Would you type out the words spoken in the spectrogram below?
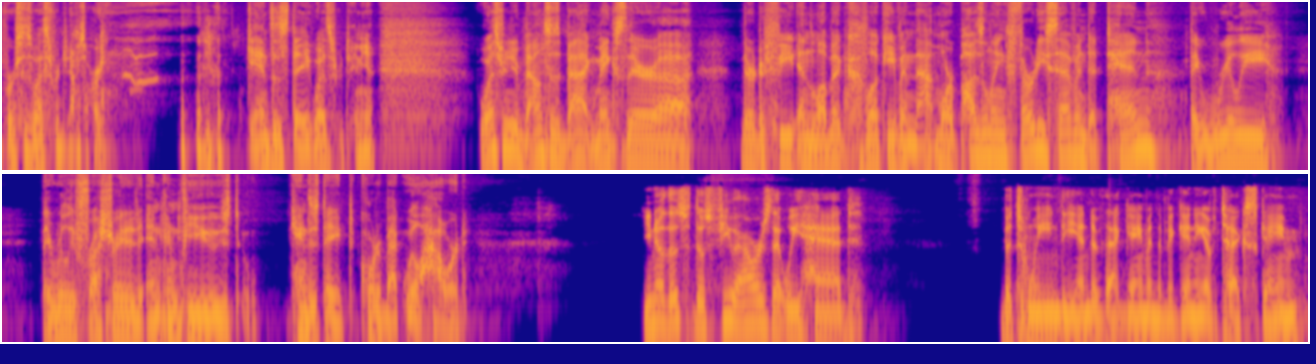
versus West Virginia. I'm sorry. Kansas State, West Virginia. West Virginia bounces back, makes their uh, their defeat in Lubbock look even that more puzzling. 37 to 10. They really they really frustrated and confused Kansas State quarterback Will Howard. You know those those few hours that we had between the end of that game and the beginning of Tech's game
